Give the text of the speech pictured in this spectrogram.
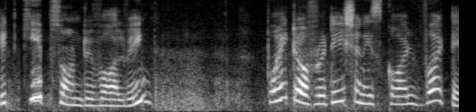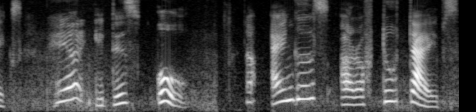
It keeps on revolving. Point of rotation is called vertex. Here it is O. Now angles are of two types.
